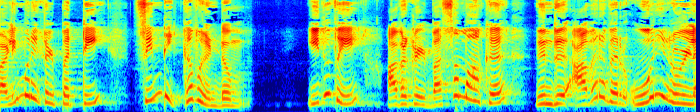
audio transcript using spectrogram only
வழிமுறைகள் பற்றி சிந்திக்க வேண்டும். இதுவே அவர்கள் வசமாக இன்று அவரவர் ஊரிலுள்ள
